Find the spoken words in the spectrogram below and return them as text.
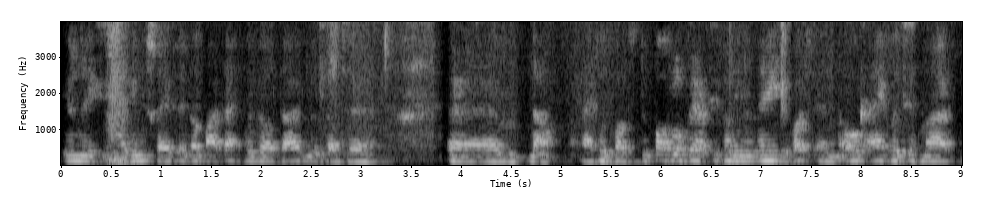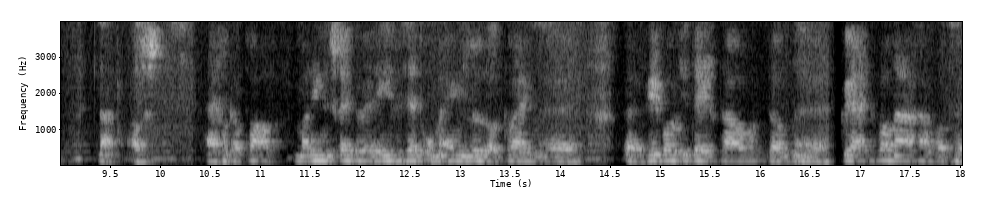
Indonesische marineschepen. En dat maakt eigenlijk wel duidelijk dat, uh, nou, eigenlijk wat de Pavlov-reactie van Indonesië was. En ook eigenlijk, zeg maar, nou, als eigenlijk al twaalf marineschepen werden ingezet om één lullig klein uh, uh, veerbootje tegen te houden, dan uh, kun je eigenlijk wel nagaan wat,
